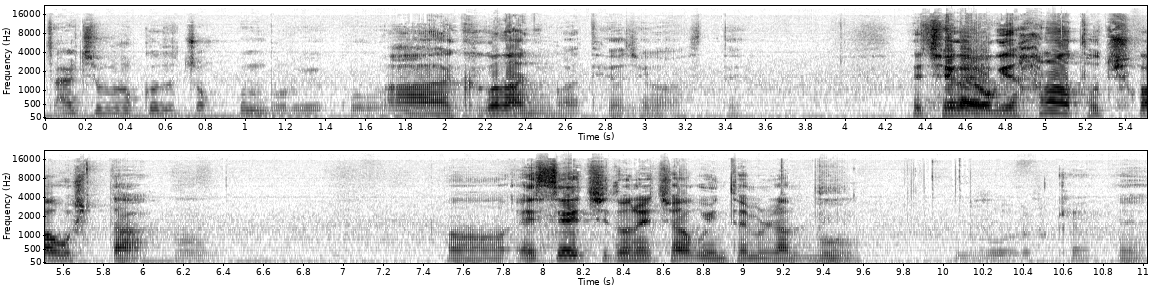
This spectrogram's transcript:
짤츠부르크도 조금 모르겠고. 아 그건 아닌 것 같아요 제가 봤을 때. 근데 제가 여기 하나 더 추가하고 싶다. 어, 어 SH 도네츠하고 인터밀란 무. 뭐 이렇게 네.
